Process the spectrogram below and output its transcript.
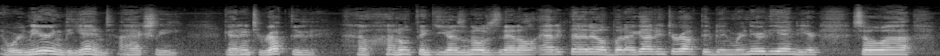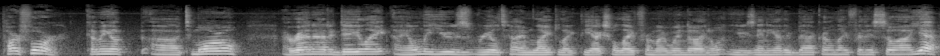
And we're nearing the end. I actually got interrupted I don't think you guys noticed that. I'll edit that out, but I got interrupted and we're near the end here. So uh, part four coming up uh, tomorrow. I ran out of daylight. I only use real-time light, like the actual light from my window. I don't use any other background light for this. So uh, yeah,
